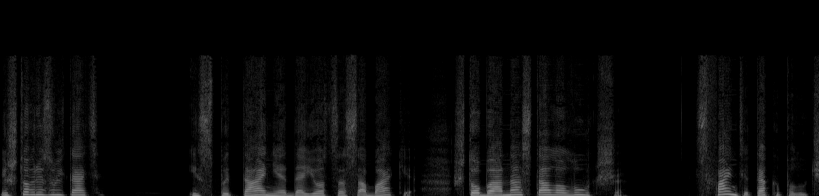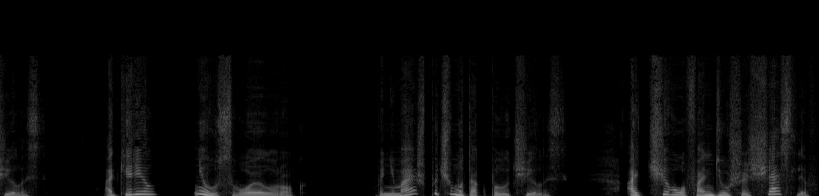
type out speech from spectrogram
И что в результате? Испытание дается собаке, чтобы она стала лучше, с Фанди так и получилось. А Кирилл не усвоил урок. Понимаешь, почему так получилось? Отчего Фандюша счастлив,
